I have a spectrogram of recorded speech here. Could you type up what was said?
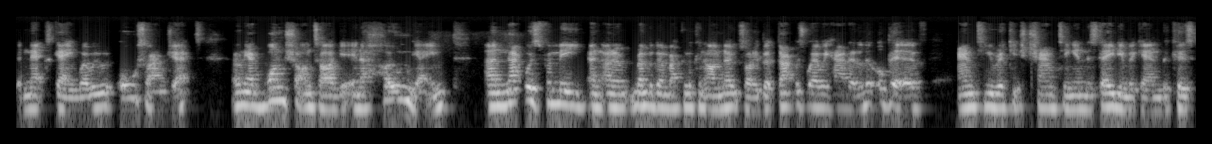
the next game, where we were also abject, only had one shot on target in a home game and that was for me, and, and I remember going back and looking at our notes, sorry, but that was where we had a little bit of anti Ricketts chanting in the stadium again because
